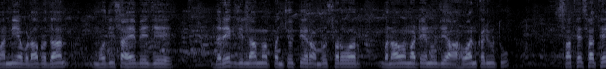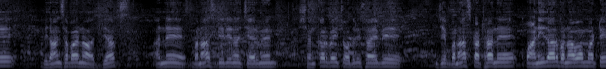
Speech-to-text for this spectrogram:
માનનીય વડાપ્રધાન મોદી સાહેબે જે દરેક જિલ્લામાં પંચોતેર અમૃત સરોવર બનાવવા માટેનું જે આહવાન કર્યું હતું, સાથે સાથે વિધાનસભાના અધ્યક્ષ અને બનાસ ડેરીના ચેરમેન શંકરભાઈ ચૌધરી સાહેબે જે બનાસકાંઠાને પાણીદાર બનાવવા માટે,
